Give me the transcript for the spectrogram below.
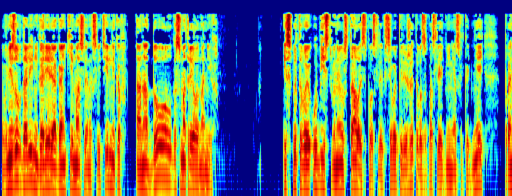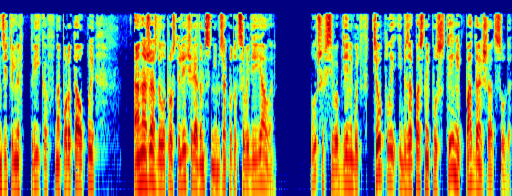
Внизу в долине горели огоньки масляных светильников, она долго смотрела на них. Испытывая убийственную усталость после всего пережитого за последние несколько дней, пронзительных криков, напора толпы, она жаждала просто лечь рядом с ним, закутаться в одеяло, лучше всего где-нибудь в теплой и безопасной пустыне подальше отсюда.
